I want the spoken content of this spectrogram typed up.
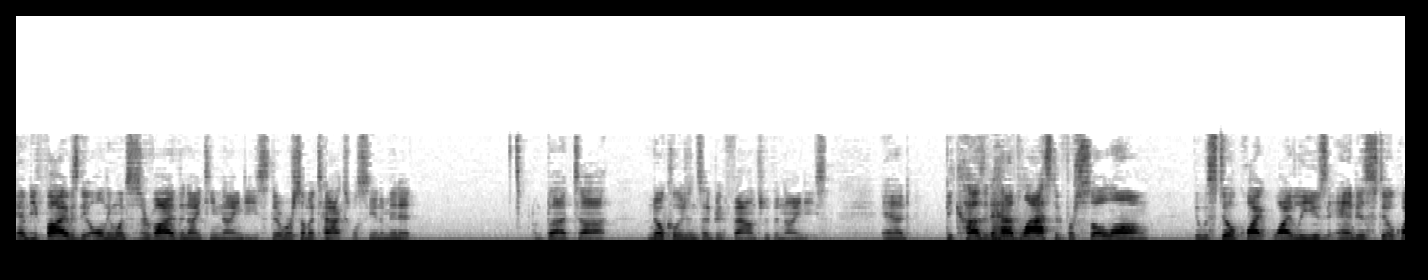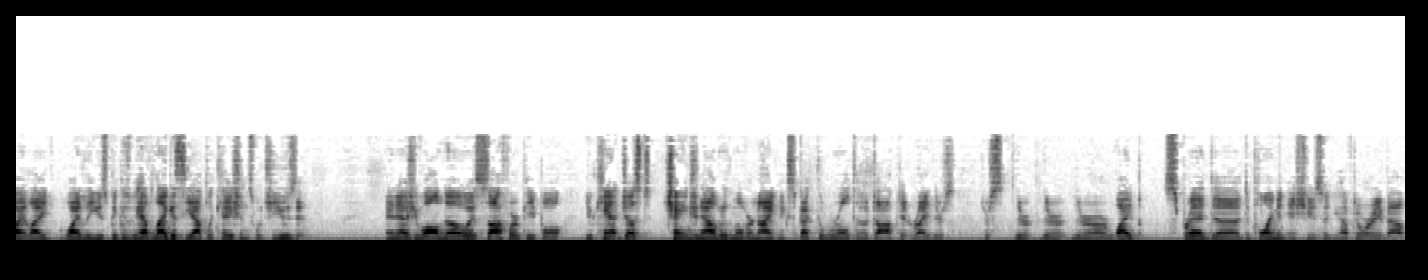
MD5 is the only one to survive the 1990s. There were some attacks we'll see in a minute, but uh, no collisions had been found through the 90s. And because it had lasted for so long, it was still quite widely used and is still quite widely used because we have legacy applications which use it. And as you all know, as software people, you can't just change an algorithm overnight and expect the world to adopt it, right? There's, there's, there, there, there are widespread uh, deployment issues that you have to worry about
